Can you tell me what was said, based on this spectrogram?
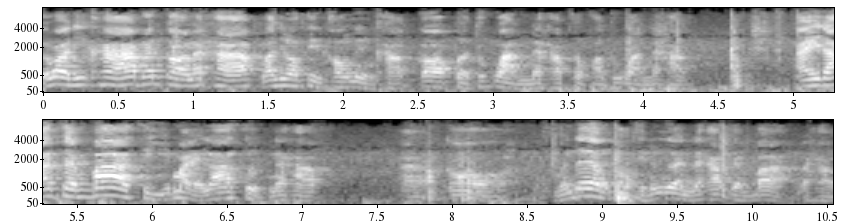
สวัสดีครับพันกรนะครับร้านยูนอสินคลองหนึ่งครับก็เปิดทุกวันนะครับส่งของทุกวันนะครับไอดัสแซมบ้าสีใหม่ล่าสุดนะครับอ่าก็เหมือนเดิมของสีน้ำเงินนะครับแซมบ้านะครับ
